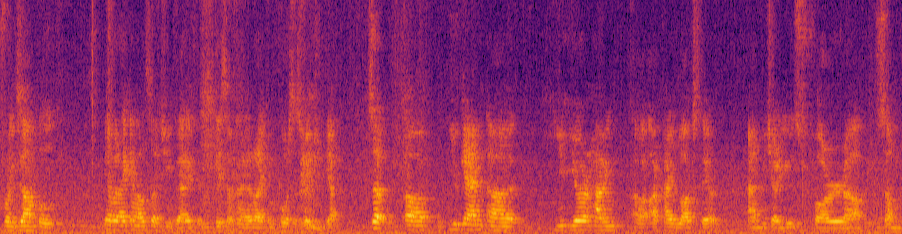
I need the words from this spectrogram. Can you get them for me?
for example, yeah, but I can also achieve that if in case of an error I can force a switch, yeah. So uh, you can, uh, you, you're having uh, archive logs there, and which are used for uh, some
